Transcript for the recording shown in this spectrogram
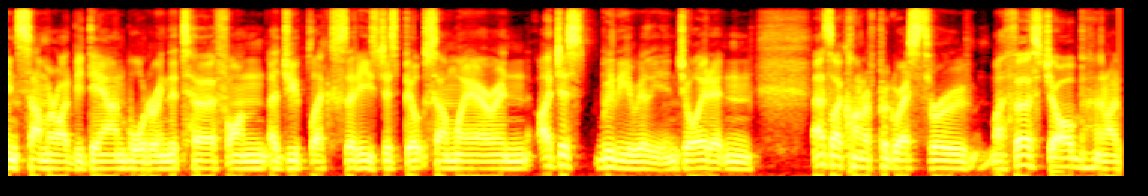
in summer, I'd be down watering the turf on a duplex that he's just built somewhere, and I just really, really enjoyed it. And as I kind of progressed through my first job, and I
